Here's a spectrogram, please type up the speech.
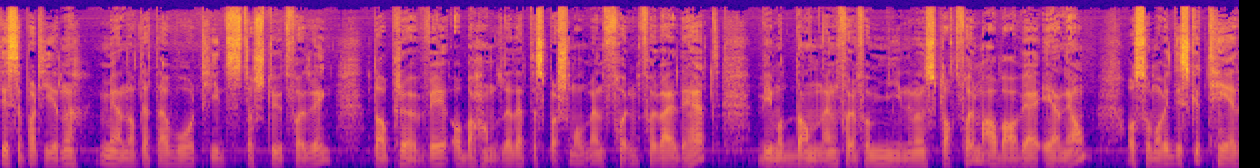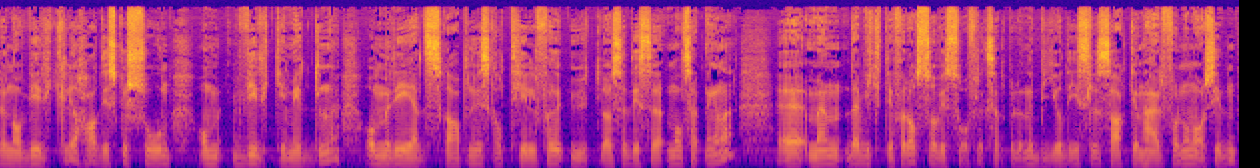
disse partiene mener at dette er vår tids største utfordring. Da prøver vi å behandle dette spørsmålet med en form for verdighet. Vi må danne en form for minimumsplattform av hva vi er enige om. Og så må vi diskutere nå virkelig og ha diskusjon om virkemidlene, om redskapene vi skal til for å utløse disse målsetningene. Eh, men det er viktig for oss, og vi så f.eks. under biodieselsaken her for noen år siden,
